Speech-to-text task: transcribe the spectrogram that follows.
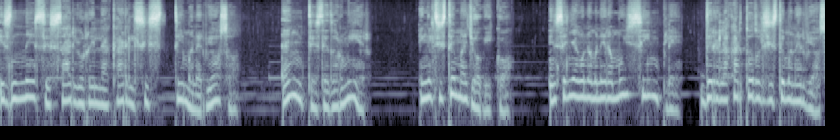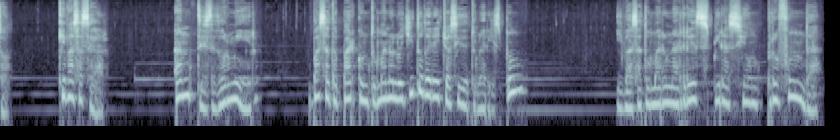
es necesario relajar el sistema nervioso antes de dormir. En el sistema yógico enseñan una manera muy simple de relajar todo el sistema nervioso. ¿Qué vas a hacer? Antes de dormir, vas a tapar con tu mano el hoyito derecho así de tu nariz, ¡pum! Y vas a tomar una respiración profunda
